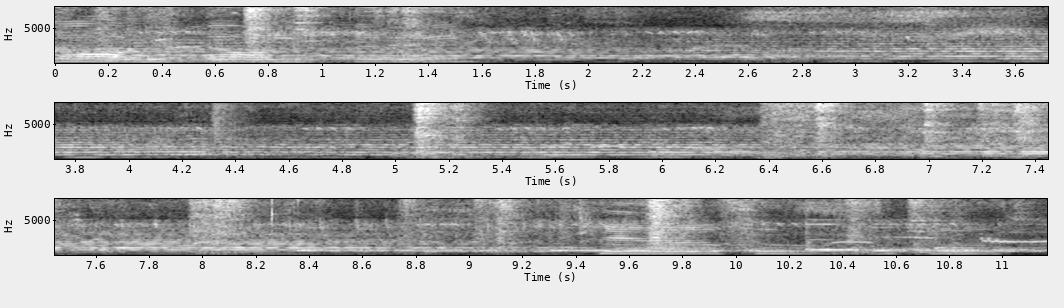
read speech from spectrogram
ne alayım ne alayım nereye? Şeyler fızlıklar.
